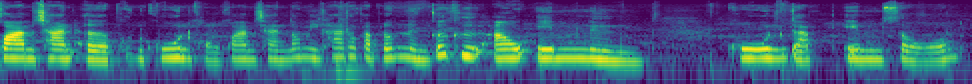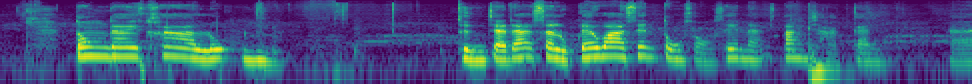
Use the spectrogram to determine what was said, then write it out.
ความชันเอ่อผลคูณของความชันต้องมีค่าเท่ากับลบหนึ่งก็คือเอา m 1 คูณกับ m 2ต้องได้ค่าลบหนึ่งถึงจะได้สรุปได้ว่าเส้นตรงสองเส้นนะตั้งฉากกันอ่า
